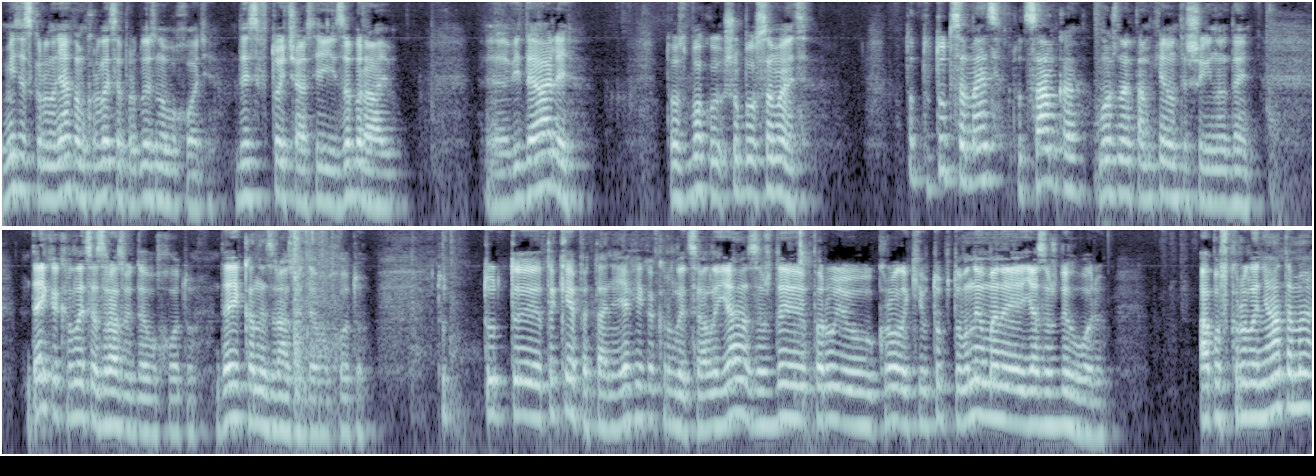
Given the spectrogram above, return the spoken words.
Місяць кроленятам кролиця приблизно в охоті. Десь в той час я її забираю. Е, в ідеалі, то збоку, щоб був самець. Тобто тут самець, тут самка, можна там кинути і на день. Деяка кролиця зразу йде в охоту, деяка не зразу йде в охоту. Тут, тут е, таке питання, як яка кролиця, але я завжди парую кроликів, тобто вони в мене, я завжди говорю. Або з кроленятами,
